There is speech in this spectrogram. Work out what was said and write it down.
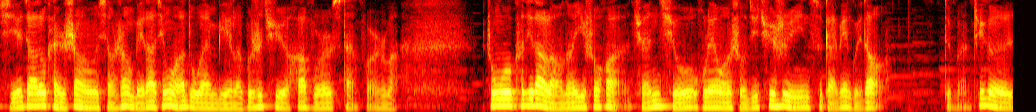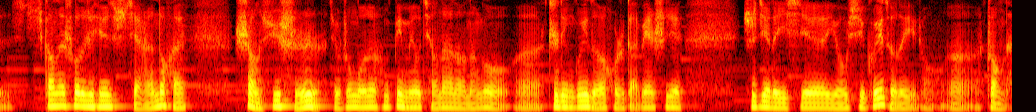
企业家都开始上想上北大清华读个 MBA 了，不是去哈佛、斯坦福是吧？中国科技大佬呢一说话，全球互联网手机趋势因此改变轨道。对吧？这个刚才说的这些显然都还尚需时日，就中国的并没有强大到能够呃制定规则或者改变世界世界的一些游戏规则的一种呃状态。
